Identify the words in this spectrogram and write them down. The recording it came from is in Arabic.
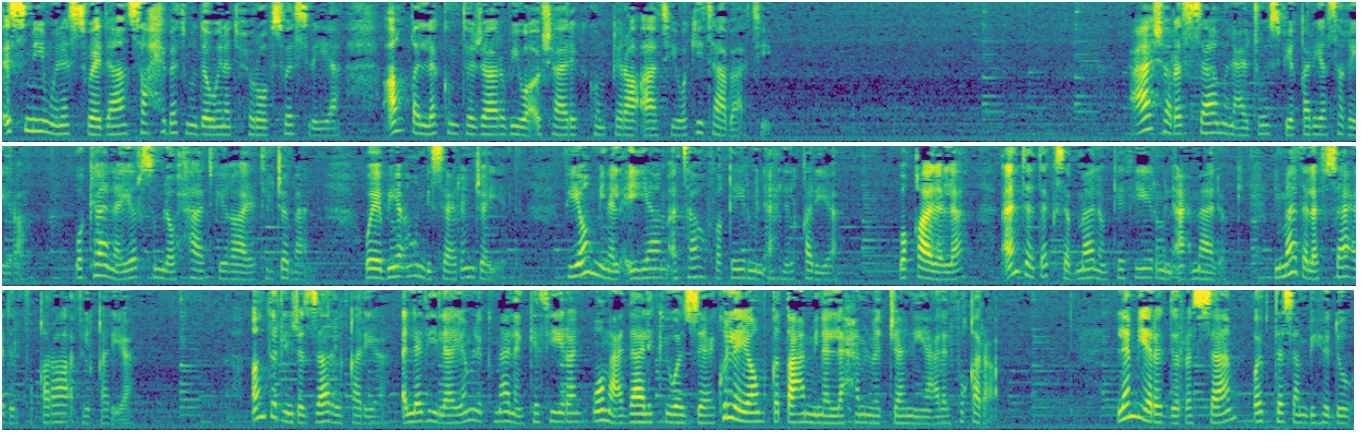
اسمي منى السويدان صاحبة مدونة حروف سويسرية. أنقل لكم تجاربي وأشارككم قراءاتي وكتاباتي. عاش رسام عجوز في قرية صغيرة وكان يرسم لوحات في غاية الجمال ويبيعهم بسعر جيد. في يوم من الأيام أتاه فقير من أهل القرية وقال له أنت تكسب مال كثير من أعمالك لماذا لا تساعد الفقراء في القرية؟ أنظر لجزار القرية الذي لا يملك مالا كثيرا ومع ذلك يوزع كل يوم قطعا من اللحم المجانية على الفقراء. لم يرد الرسام وابتسم بهدوء.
